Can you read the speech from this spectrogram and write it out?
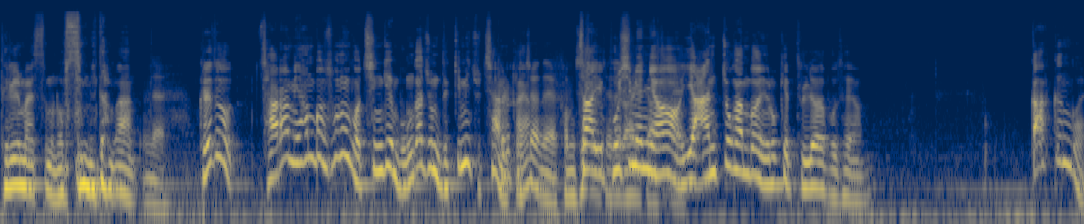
드릴 말씀은 없습니다만 네. 그래도 사람이 한 번 손을 거친 게 뭔가 좀 느낌이 좋지 않을까요? 그렇겠죠, 네. 자, 보시면요. 하니까. 네. 이 안쪽 한번 이렇게 들려 보세요. 깎은 거예요.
